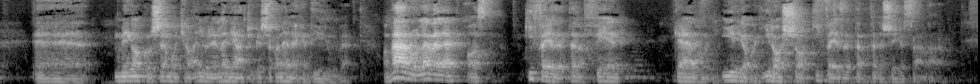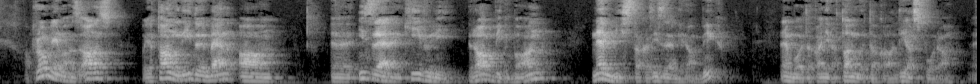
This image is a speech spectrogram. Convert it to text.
E, még akkor sem, hogyha előre legyártjuk és csak a neveket írjuk be. A várólevelet azt kifejezetten a férj kell, hogy írja vagy írassa kifejezetten a felesége számára. A probléma az az, hogy a Talmud időben a e, Izraelen kívüli rabbikban nem bíztak az izraeli rabbik, nem voltak annyira tanultak a diaszpora e,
